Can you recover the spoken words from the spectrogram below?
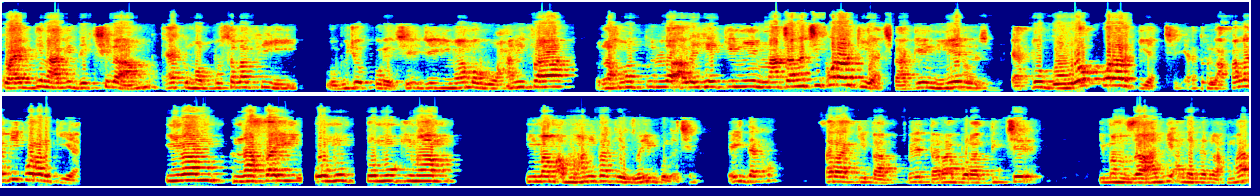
কয়েকদিন আগে দেখছিলাম এক নব্যসালাফি অভিযোগ করেছে যে ইমাম আবু হানিফা রহমতুল্লাহ আলহীকে নিয়ে নাচানাচি করার কি আছে? তাকে নিয়ে এত গৌরব করার কি আছে? এত লাফালাফি করার কি আছে? ইমাম নাসাই অমুক তমুক ইমাম ইমাম আবু হানিফাকে জয়ীব বলেছেন। এই দেখো তারা কিতাবে তারা বরাদ দিচ্ছে ইমাম জাহাবি আলহ রহমান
